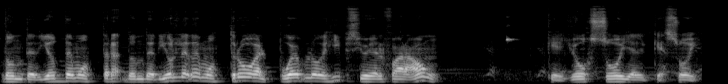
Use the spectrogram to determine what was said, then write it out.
donde Dios donde Dios le demostró al pueblo egipcio y al faraón que yo soy el que soy.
